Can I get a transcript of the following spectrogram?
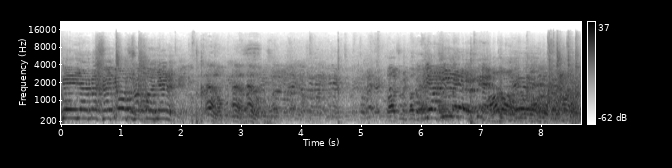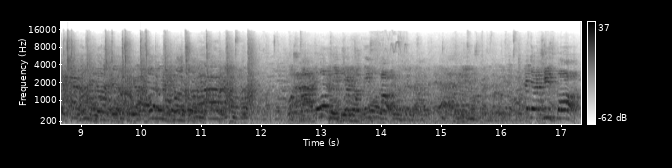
kényelmesen, gyorsabban gyerekek! El, el, el. Tartsd meg, hadd Ja, kilépke! Most már ordítsanak vissza! Egyen csizba!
